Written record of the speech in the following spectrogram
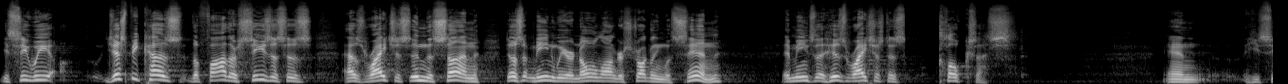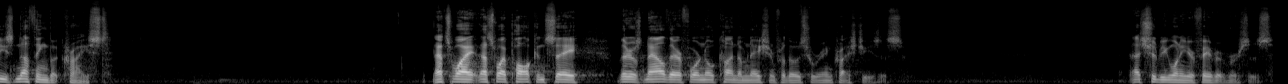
You see, we just because the Father sees us as, as righteous in the Son doesn't mean we are no longer struggling with sin. It means that His righteousness cloaks us. And He sees nothing but Christ. That's why, that's why Paul can say, There is now, therefore, no condemnation for those who are in Christ Jesus. That should be one of your favorite verses.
